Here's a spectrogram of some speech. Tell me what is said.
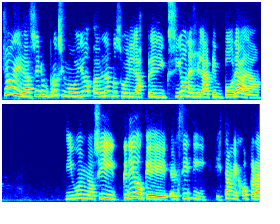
yo voy a hacer un próximo video hablando sobre las predicciones de la temporada. Y bueno, sí, creo que el City está mejor para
